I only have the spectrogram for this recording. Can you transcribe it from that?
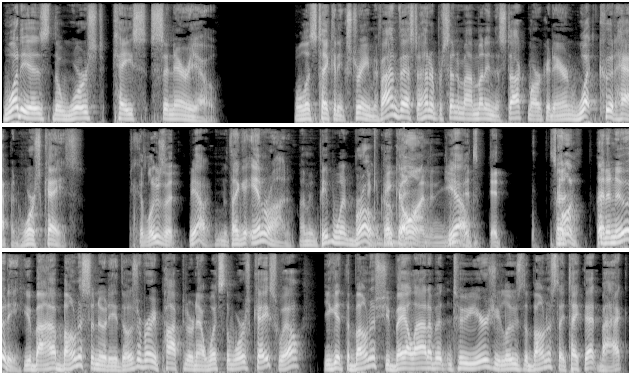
what is the worst case scenario? Well, let's take an extreme. If I invest 100% of my money in the stock market, Aaron, what could happen? Worst case. You could lose it. Yeah. Think of Enron. I mean, people went broke. It could be okay. gone and you, yeah. it's, it, it's gone. An annuity. You buy a bonus annuity. Those are very popular now. What's the worst case? Well, you get the bonus, you bail out of it in two years, you lose the bonus, they take that back,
